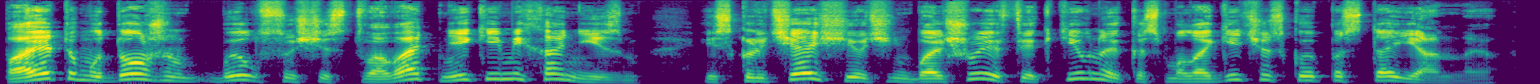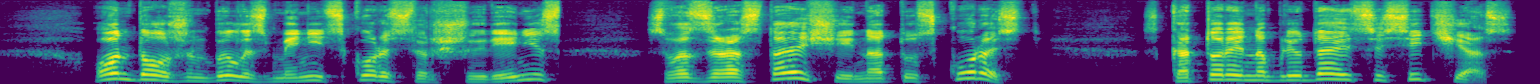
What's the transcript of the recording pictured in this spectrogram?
поэтому должен был существовать некий механизм, исключающий очень большую эффективную космологическую постоянную. Он должен был изменить скорость расширения с возрастающей на ту скорость, с которой наблюдается сейчас,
